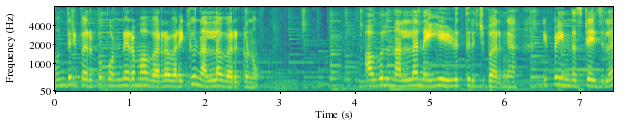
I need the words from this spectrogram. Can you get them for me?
முந்திரி பருப்பு பொன்னிறமாக வர்ற வரைக்கும் நல்லா வறுக்கணும். அவள் நல்லா நெய்யை இழுத்துருச்சு பாருங்க. இப்போ இந்த ஸ்டேஜில்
